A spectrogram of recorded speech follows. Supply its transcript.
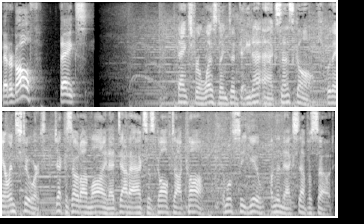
better golf. Thanks. Thanks for listening to Data Access Golf with Aaron Stewart. Check us out online at dataaccessgolf.com, and we'll see you on the next episode.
